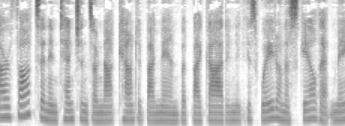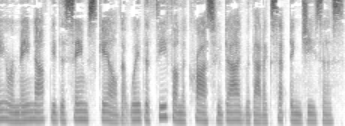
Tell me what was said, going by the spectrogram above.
Our thoughts and intentions are not counted by man but by God, and it is weighed on a scale that may or may not be the same scale that weighed the thief on the cross who died without accepting Jesus.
